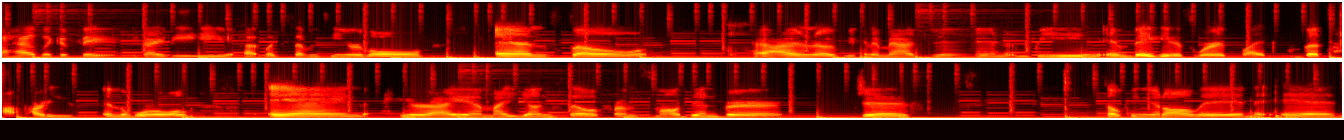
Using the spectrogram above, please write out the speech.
I had like a fake ID at like 17 years old, and so I don't know if you can imagine being in Vegas where it's like the top parties in the world. And here I am, my young self from small Denver, just soaking it all in. And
